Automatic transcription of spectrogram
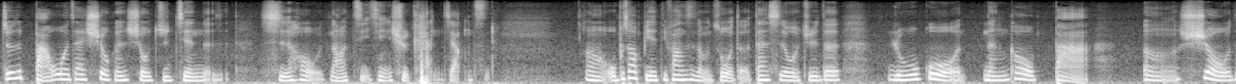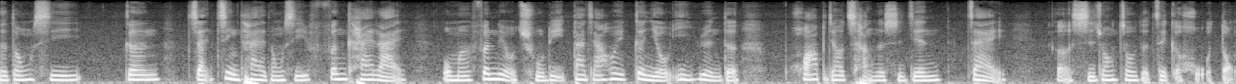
就是把握在秀跟秀之间的时候，然后挤进去看这样子。嗯，我不知道别的地方是怎么做的，但是我觉得如果能够把嗯秀的东西。跟展静态的东西分开来，我们分流处理，大家会更有意愿的花比较长的时间在呃时装周的这个活动。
